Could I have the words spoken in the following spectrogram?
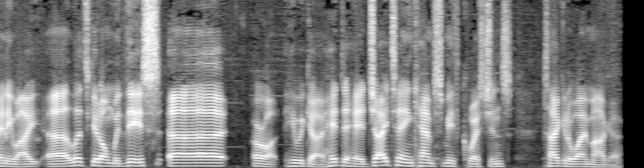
Anyway, uh, let's get on with this. Uh, all right, here we go. Head to head. JT and Cam Smith questions. Take it away, Margot.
